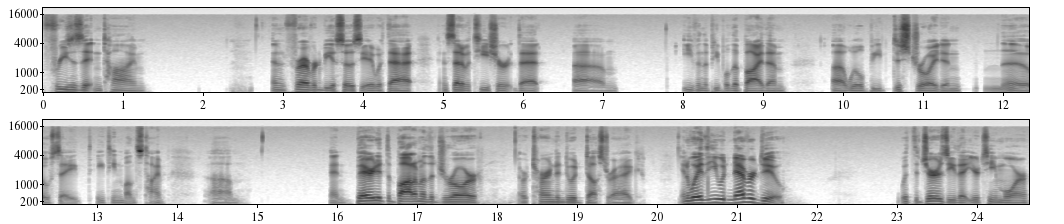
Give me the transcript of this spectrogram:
freezes it in time, and forever to be associated with that instead of a T-shirt that um, even the people that buy them uh, will be destroyed in, oh, say, 18 months' time. Um, and buried at the bottom of the drawer or turned into a dust rag in a way that you would never do with the jersey that your team wore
